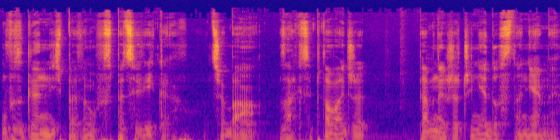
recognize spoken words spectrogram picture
uwzględnić pewną specyfikę. Trzeba zaakceptować, że pewnych rzeczy nie dostaniemy,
